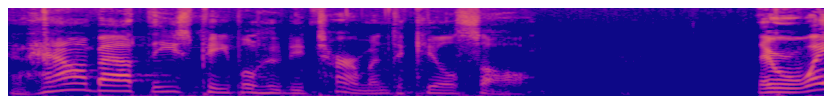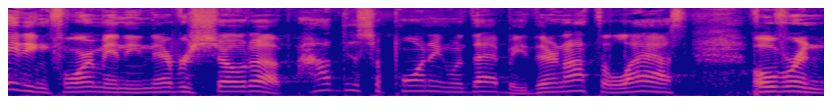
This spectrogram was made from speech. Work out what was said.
And how about these people who determined to kill Saul? They were waiting for him and he never showed up. How disappointing would that be? They're not the last. Over in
